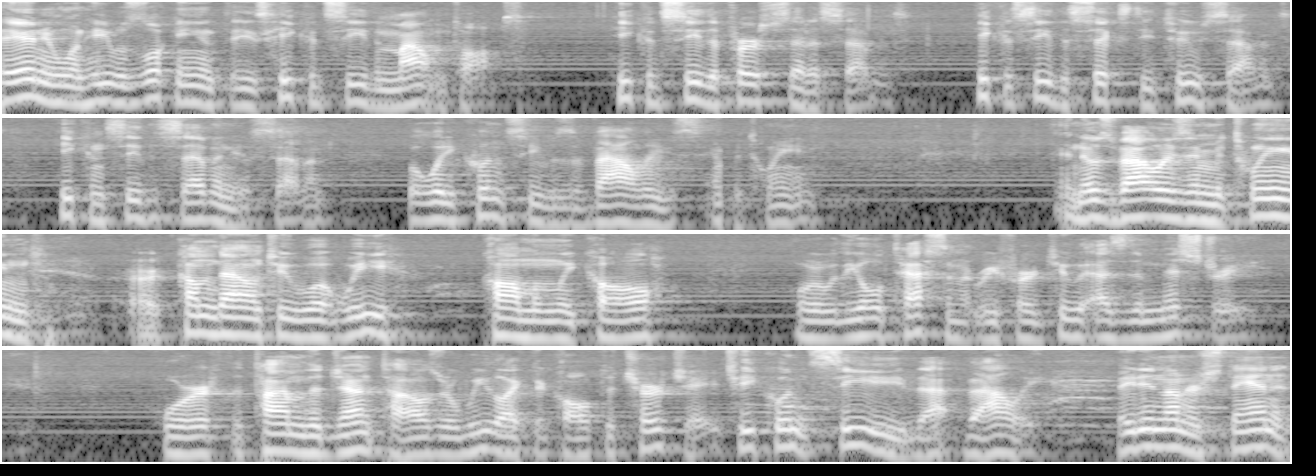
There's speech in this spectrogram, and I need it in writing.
Daniel, when he was looking at these, he could see the mountaintops. He could see the first set of sevens. He could see the 62 sevens. He can see the 70th seven. But what he couldn't see was the valleys in between. And those valleys in between are come down to what we commonly call, or the Old Testament referred to as the mystery, or the time of the Gentiles, or we like to call it the church age. He couldn't see that valley. They didn't understand it.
